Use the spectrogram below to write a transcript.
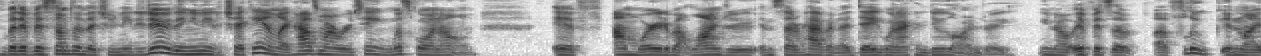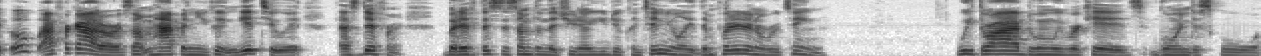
But if it's something that you need to do, then you need to check in. Like, how's my routine? What's going on? if I'm worried about laundry instead of having a day when I can do laundry. You know, if it's a, a fluke and like, oh, I forgot, or something happened, you couldn't get to it, that's different. But if this is something that you know you do continually, then put it in a routine. We thrived when we were kids going to school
